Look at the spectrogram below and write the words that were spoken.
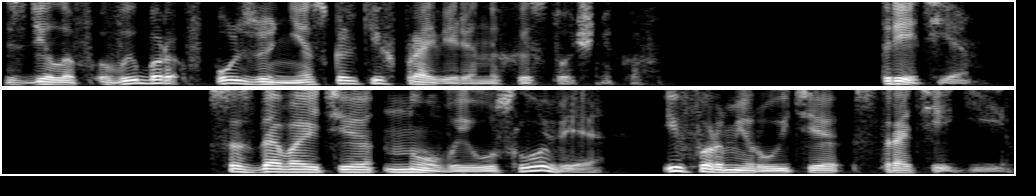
сделав выбор в пользу нескольких проверенных источников. Третье. Создавайте новые условия и формируйте стратегии.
